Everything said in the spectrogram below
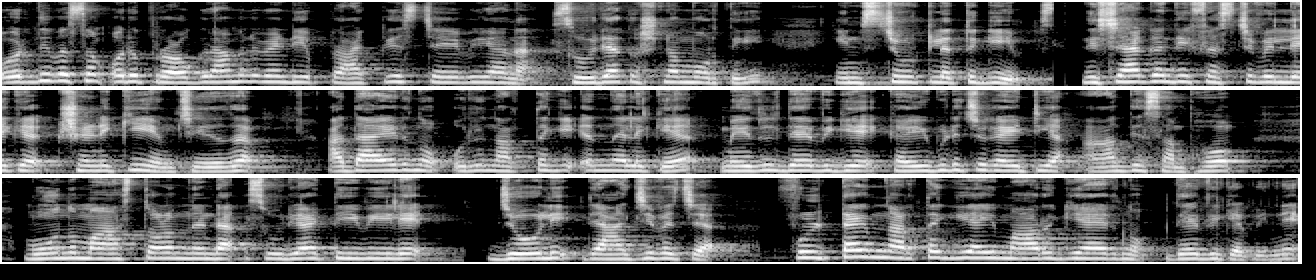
ഒരു ദിവസം ഒരു പ്രോഗ്രാമിന് വേണ്ടി പ്രാക്ടീസ് ചെയ്യവെയാണ് സൂര്യ കൃഷ്ണമൂർത്തി ഇൻസ്റ്റിറ്റ്യൂട്ടിലെത്തുകയും നിശാഗന്ധി ഫെസ്റ്റിവലിലേക്ക് ക്ഷണിക്കുകയും ചെയ്തത്. അതായിരുന്നു ഒരു നർത്തകി എന്ന നിലയ്ക്ക് മേതിൽ ദേവികയെ കൈപിടിച്ചു കയറ്റിയ ആദ്യ സംഭവം. മൂന്ന് മാസത്തോളം നീണ്ട സൂര്യ ടി വിയിലെ ജോലി രാജിവെച്ച് ഫുൾ ടൈം നർത്തകിയായി മാറുകയായിരുന്നു ദേവിക പിന്നെ.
